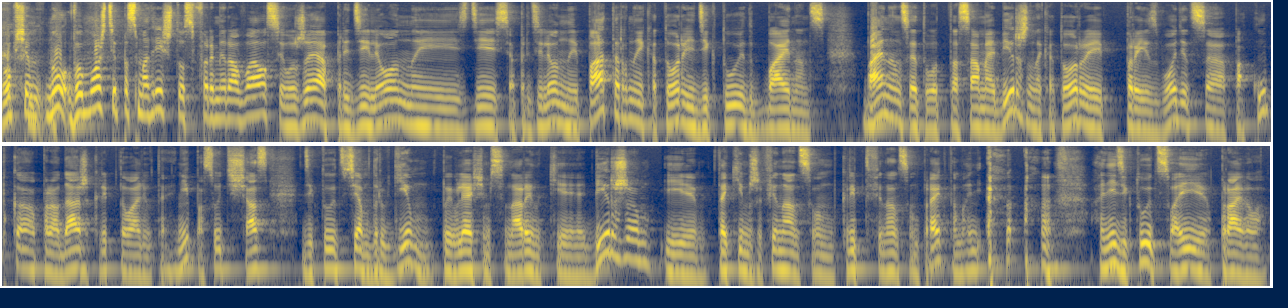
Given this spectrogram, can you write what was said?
В общем, ну, вы можете посмотреть, что сформировался уже определенный здесь, определенные паттерны, которые диктует Binance. Binance это вот та самая биржа, на которой производится покупка, продажа криптовалюты. Они, по сути, сейчас диктуют всем другим появляющимся на рынке биржам и таким же финансовым, криптофинансовым проектам, они, они диктуют свои правила.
